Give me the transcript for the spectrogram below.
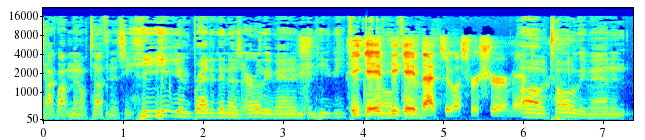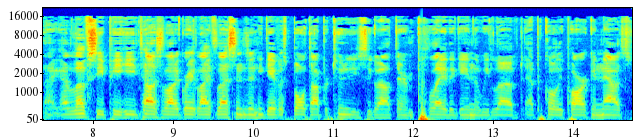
talk about mental toughness. He he inbred it in us early, man, and, and he he, he gave he gave that to us for sure, man. Oh, totally, man. And like, I love CP. He taught us a lot of great life lessons, and he gave us both opportunities to go out there and play the game that we loved at Peccole Park. And now it's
